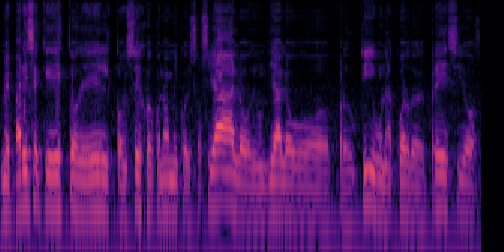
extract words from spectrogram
Me parece que esto del Consejo Económico y Social o de un diálogo productivo, un acuerdo de precios,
